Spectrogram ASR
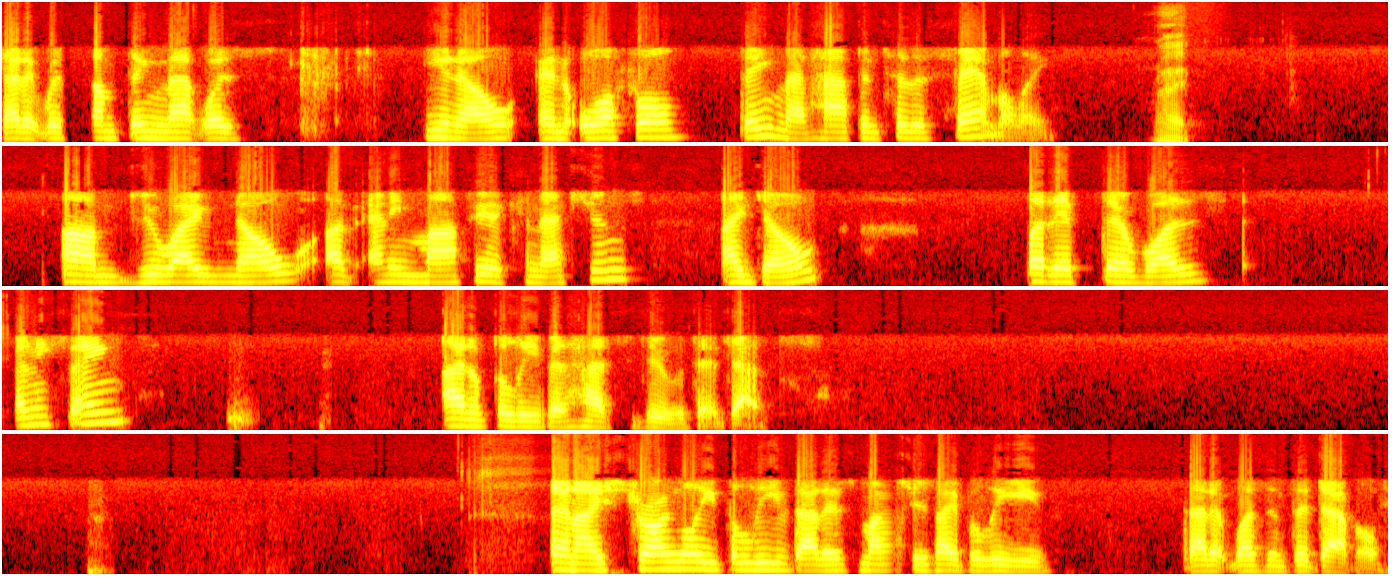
that it was something that was, you know, an awful thing that happened to this family. Right. Um, do I know of any mafia connections? I don't. But if there was anything, I don't believe it had to do with their deaths. And I strongly believe that as much as I believe that it wasn't the devil.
